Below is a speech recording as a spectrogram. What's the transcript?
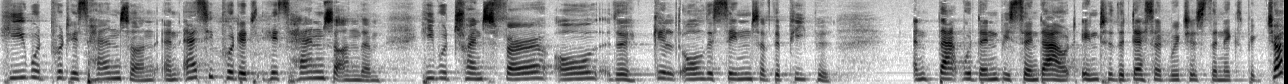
he would put his hands on, and as he put it, his hands on them, he would transfer all the guilt, all the sins of the people. And that would then be sent out into the desert, which is the next picture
